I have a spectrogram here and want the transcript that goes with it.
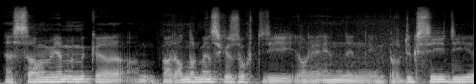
En samen met hem heb ik een paar andere mensen gezocht die in, in, in productie die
